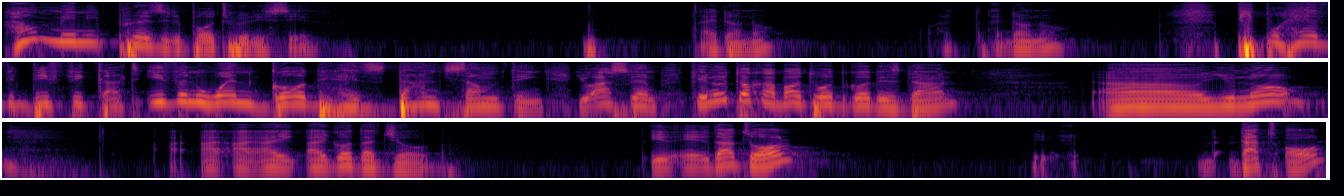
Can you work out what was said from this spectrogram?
How many praise reports we receive? I don't know. I, don't know. People have it difficult even when God has done something. You ask them, Can you talk about what God has done? Uh, you know, I, I, I got that job. That's all? That's all?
